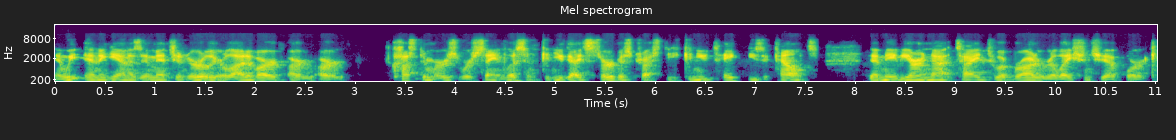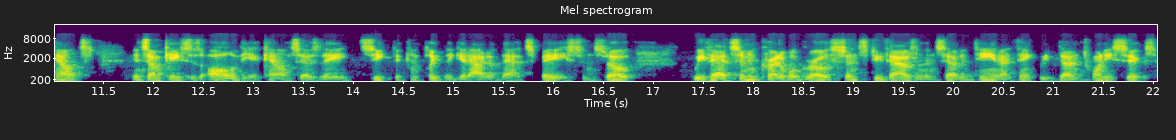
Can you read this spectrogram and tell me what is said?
and we and again as i mentioned earlier a lot of our our, our customers were saying listen can you guys service trustee? Can you take these accounts that maybe are not tied to a broader relationship or accounts? In some cases all of the accounts as they seek to completely get out of that space. And so we've had some incredible growth since 2017 i think we've done 26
